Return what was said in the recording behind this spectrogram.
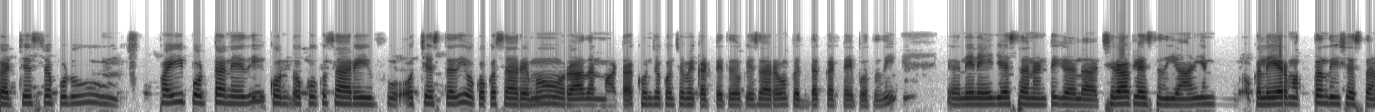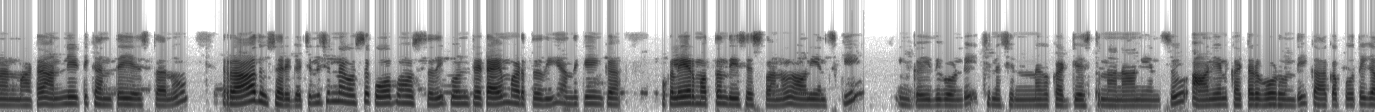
కట్ చేసేటప్పుడు పై పొట్టు అనేది కొంత ఒక్కొక్కసారి వచ్చేస్తుంది ఒక్కొక్కసారి ఏమో రాదనమాట కొంచెం కొంచెమే కట్ అవుతుంది ఒకేసారి ఏమో పెద్ద కట్ అయిపోతుంది. నేను ఏం చేస్తానంటే ఇక అలా చిరాకులు వేస్తుంది. ఆనియన్ ఒక లేయర్ మొత్తం తీసేస్తాను అనమాట అంతే చేస్తాను. రాదు సరిగ్గా చిన్న చిన్నగా వస్తే కోపం వస్తుంది కొంచెం టైం పడుతుంది. అందుకే ఇంకా ఒక లేయర్ మొత్తం తీసేస్తాను ఆనియన్స్కి. ఇంకా ఇదిగోండి చిన్న చిన్నగా కట్ చేస్తున్నాను ఆనియన్స్. ఆనియన్ కట్టర్ కూడా ఉంది. కాకపోతే ఇక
